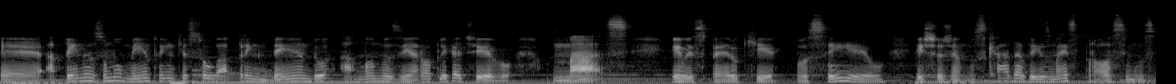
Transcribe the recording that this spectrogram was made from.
é apenas um momento em que estou aprendendo a manusear o aplicativo, mas eu espero que você e eu estejamos cada vez mais próximos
